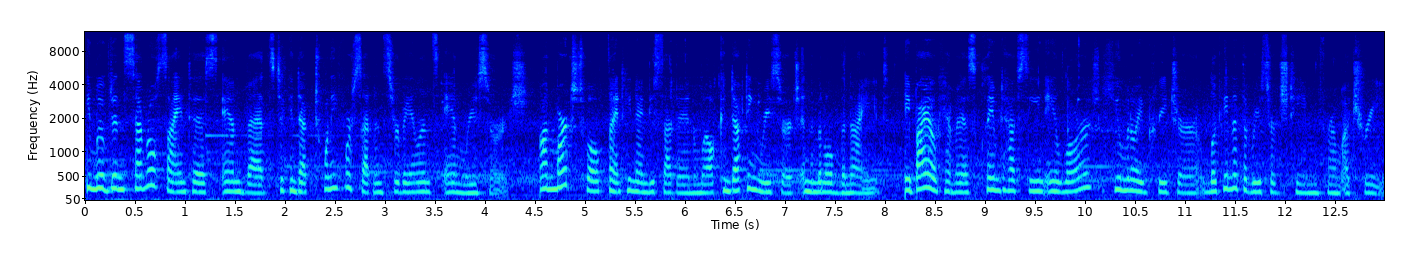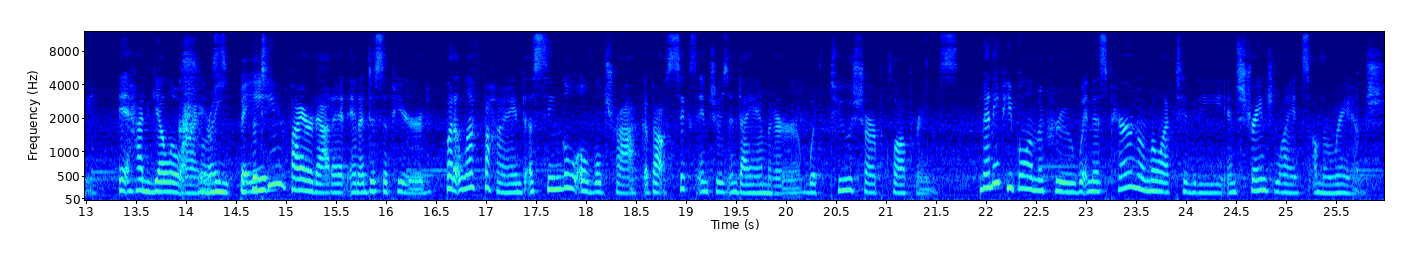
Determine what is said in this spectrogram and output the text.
He moved in several scientists and vets to conduct 24 7 surveillance and research. On March 12, 1997, while conducting research in the middle of the night, a biochemist claimed to have seen a large humanoid creature looking at the research team from a tree. It had yellow eyes. The team fired at it and it disappeared, but it left behind a single oval track about 6 inches in diameter with two sharp claw prints. Many people on the crew witnessed paranormal activity and strange lights on the ranch.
